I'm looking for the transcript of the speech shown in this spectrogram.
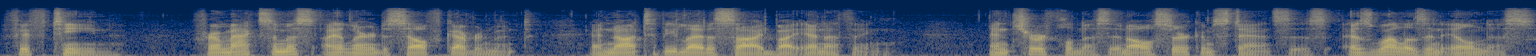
15. From Maximus I learned self government, and not to be led aside by anything, and cheerfulness in all circumstances as well as in illness,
